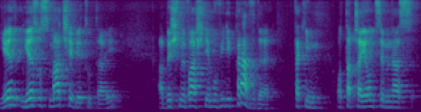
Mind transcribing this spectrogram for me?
Je Jezus ma Ciebie tutaj, abyśmy właśnie mówili prawdę takim otaczającym nas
